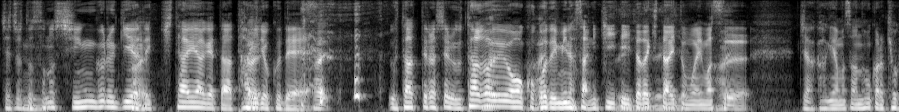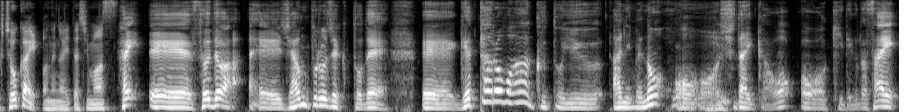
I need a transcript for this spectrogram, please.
じゃあちょっとそのシングルギアで鍛え上げた体力ではい。歌ってらっしゃる歌声をここで皆さんに聞いていただきたいと思います、じゃあ影山さんの方から曲紹介お願いいたします。はい、えーそれでは、えージャンプロジェクトで「えーゲッタロワーク」というアニメの、お主題歌をお聞いてください、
